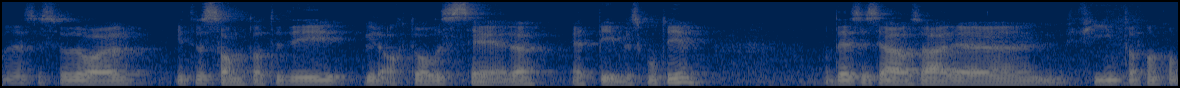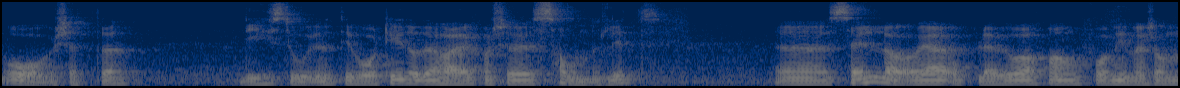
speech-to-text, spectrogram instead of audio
Men jeg syns det var interessant at de ville aktualisere et bibelsk motiv. Og det syns jeg også er eh, fint at man kan oversette de historiene til vår tid, og det har jeg kanskje savnet litt eh, selv. Da. Og jeg opplever jo at man får mye mer sånn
